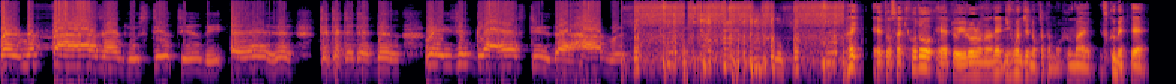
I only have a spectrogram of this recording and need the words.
Burn the fires and who still till the end. Raise your glass to the hard work. はい。えっ、ー、と、先ほど、えっ、ー、と、いろいろなね、日本人の方も踏まえ、含めて、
